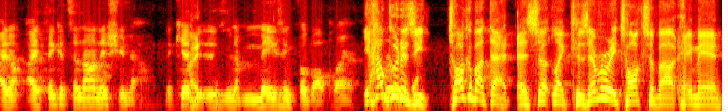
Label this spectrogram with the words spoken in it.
I don't. I think it's a non-issue now. The kid right. is an amazing football player. Yeah, how really good is he? Talk about that as so, like because everybody talks about, hey man,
